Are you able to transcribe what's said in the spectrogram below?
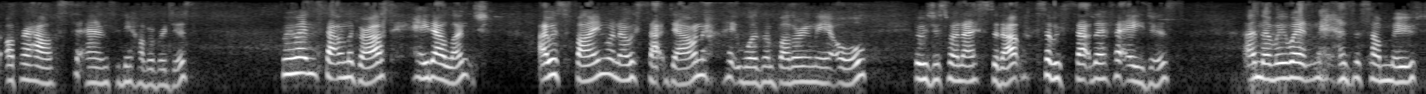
the Opera House and Sydney Harbour Bridge is. We went and sat on the grass, ate our lunch. I was fine when I was sat down. It wasn't bothering me at all. It was just when I stood up. So we sat there for ages. And then we went, as the sun moved,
